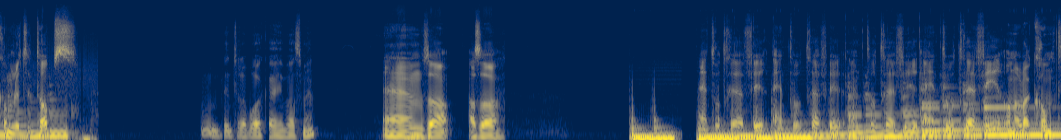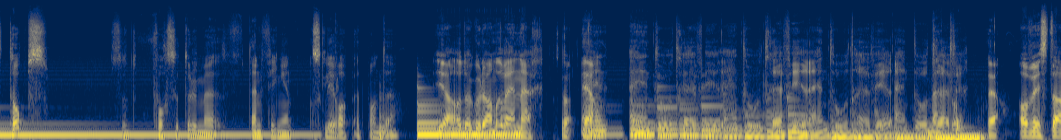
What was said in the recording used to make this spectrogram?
kommer du til topps. Begynte det å bråke i bassen min. Um, så altså 1, 2, 3, 4, 1, 2, 3, 4, 1, 2, 3, 4, 1, 2, 3, 4. Og når det kommet til topps, Så fortsetter du med den fingeren og sklir opp et bånd til? ja, og da går det andre veien ned. Så Ja. 1, 2, 3, 4, 1, 2, 3, 4, 1, 2, 3, 4, 1, 2, 3, 4. Ja. Og hvis det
